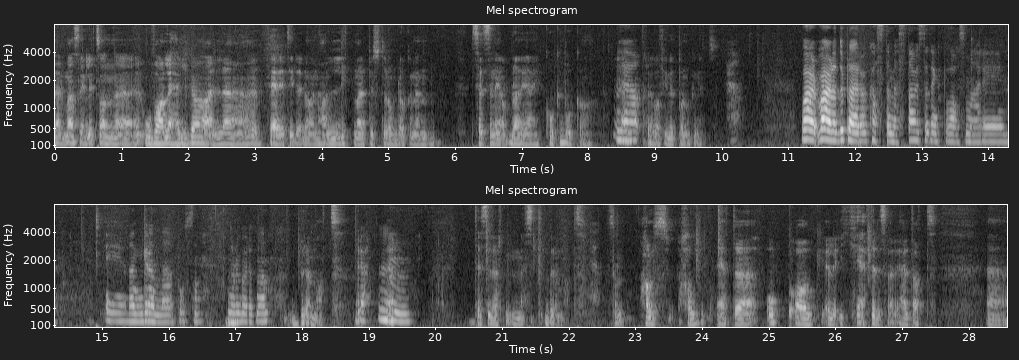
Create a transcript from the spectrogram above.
nærmer seg litt sånn uh, ovale helger eller ferietider da en har litt mer pusterom. Da kan en sette seg ned og bla i ei kokebok og Mm. Ja. prøve å finne på noe nytt. Hva, er, hva er det du pleier å kaste mest av, hvis du tenker på hva som er i, i den grønne posen når du går ut med den? Brødmat. Brød. Mm. Ja. Desidert mest brødmat. Sånn halv, halv opp og Eller ikke ete, dessverre, i det hele tatt. Uh,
